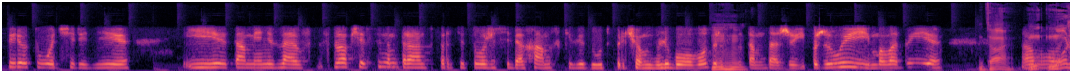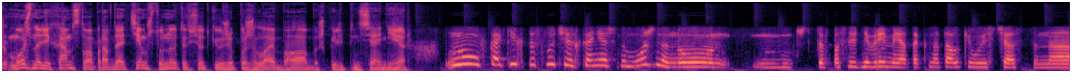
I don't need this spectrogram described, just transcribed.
вперед очереди, и там, я не знаю, в, в общественном транспорте тоже себя хамски ведут, причем любого возраста, Мгм. там даже и пожилые, и молодые. Да. А вот. мож- можно ли хамство оправдать тем, что ну это все-таки уже пожилая бабушка или пенсионер? Ну, в каких-то случаях, конечно, можно, но что-то в последнее время я так наталкиваюсь часто на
